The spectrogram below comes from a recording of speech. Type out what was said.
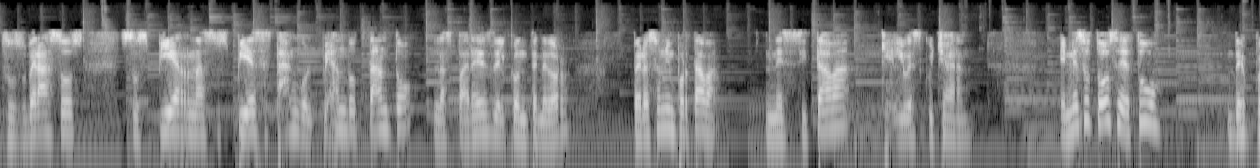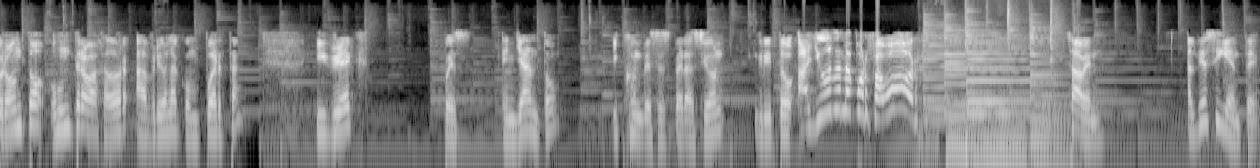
sus brazos, sus piernas, sus pies estaban golpeando tanto las paredes del contenedor. Pero eso no importaba. Necesitaba que lo escucharan. En eso todo se detuvo. De pronto un trabajador abrió la compuerta y Greg, pues en llanto y con desesperación, gritó, ¡Ayúdame por favor! Saben, al día siguiente,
